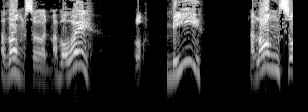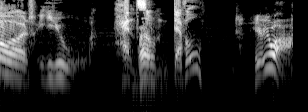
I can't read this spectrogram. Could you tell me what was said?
A long sword, my boy. Oh, me? A long sword, you handsome devil. Here you are.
